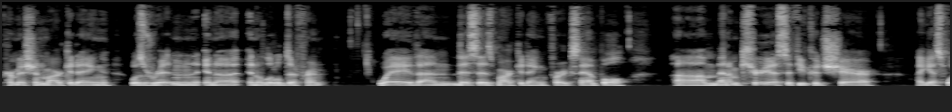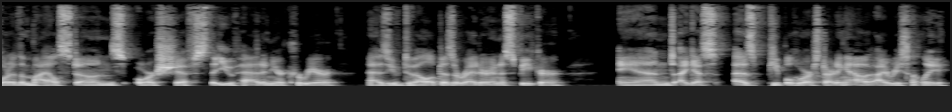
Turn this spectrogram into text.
Permission marketing was written in a in a little different way than this is marketing, for example. Um, and I'm curious if you could share, I guess, what are the milestones or shifts that you've had in your career as you've developed as a writer and a speaker? And I guess as people who are starting out, I recently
